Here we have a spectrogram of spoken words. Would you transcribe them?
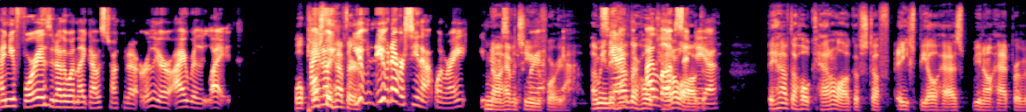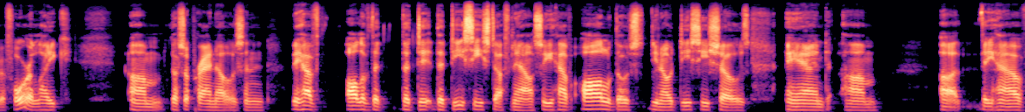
And Euphoria is another one, like I was talking about earlier, I really like. Well, plus they have their. you've, you've never seen that one, right? You've No, I haven't seen Euphoria. Yeah. I mean, they See, I have their whole I catalog. Zendaya. They have the whole catalog of stuff HBO has, you know, had from before, like um The Sopranos, and they have all of the the the DC stuff now. So you have all of those, you know, DC shows, and um, uh, they have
